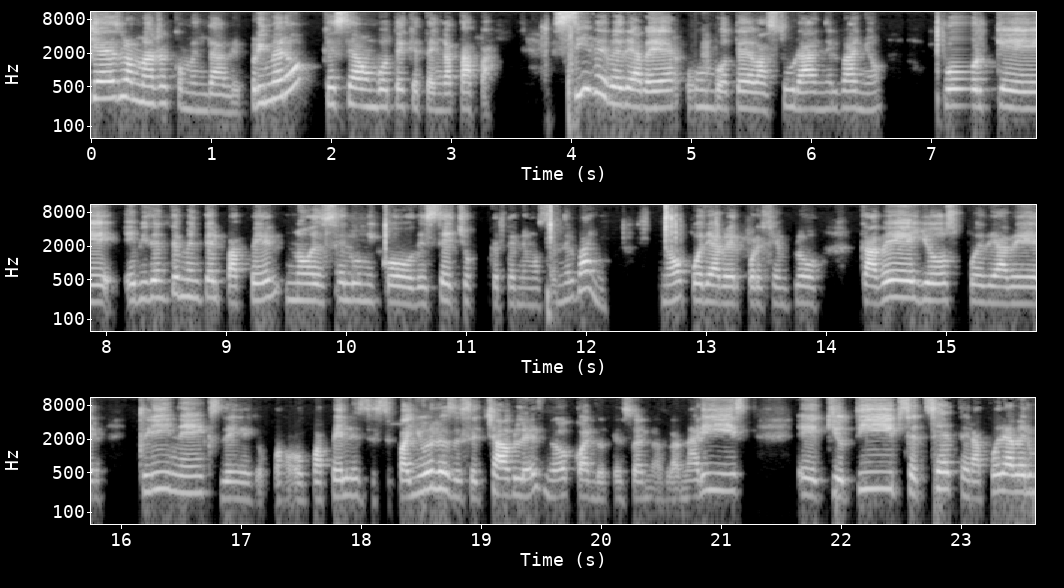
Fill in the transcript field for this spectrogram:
¿Qué es lo más recomendable? Primero, que sea un bote que tenga tapa. Sí debe de haber un bote de basura en el baño, porque evidentemente el papel no es el único desecho que tenemos en el baño, ¿no? Puede haber, por ejemplo, cabellos, puede haber Kleenex de, o papeles, pañuelos desechables, ¿no? Cuando te suena la nariz, eh, Q-tips, etcétera. Puede haber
